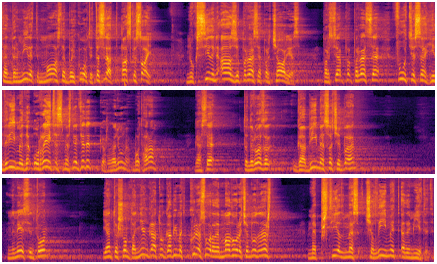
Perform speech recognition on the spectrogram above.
të ndërmirret masa të bojkotit, të cilat pas kësaj nuk sjellin asgjë përveç se përçarjes, përse përveç se futjes së hidhërimit dhe urrejtjes mes njëri tjetrit, kjo është e ndaluar, bëhet haram. Ngase të nderuar vëllezër gabimet sot që bëhen në mesin tonë janë të shumta. Një nga ato gabimet kryesore dhe madhore që ndodhin është me pështjellë mes qëllimit edhe mjetit.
